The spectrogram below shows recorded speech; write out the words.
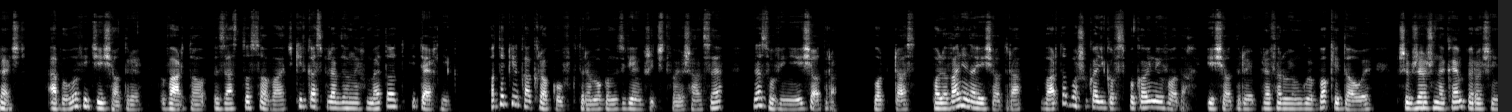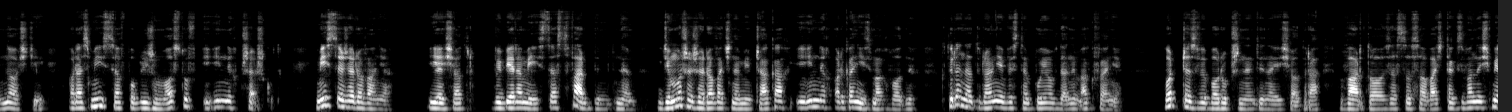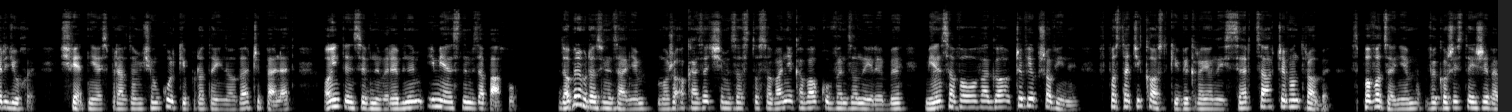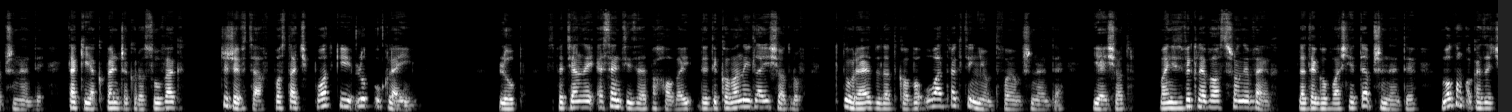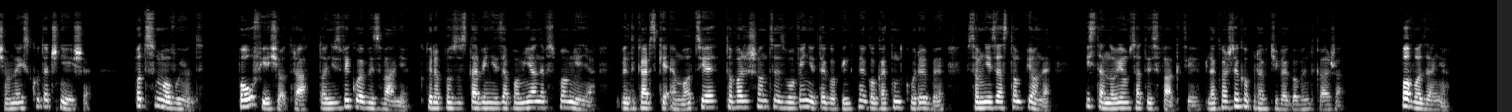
Cześć. Aby łowić jesiotry, warto zastosować kilka sprawdzonych metod i technik. Oto kilka kroków, które mogą zwiększyć Twoje szanse na złowienie jesiotra. Podczas polowania na jesiotra warto poszukać go w spokojnych wodach. Jesiotry preferują głębokie doły, przybrzeżne kępy roślinności oraz miejsca w pobliżu mostów i innych przeszkód. Miejsce żerowania. Jesiotr wybiera miejsca z twardym dnem, gdzie może żerować na mięczakach i innych organizmach wodnych, które naturalnie występują w danym akwenie. Podczas wyboru przynęty na jesiotra warto zastosować tzw. śmierdziuchy. Świetnie sprawdzą się kulki proteinowe czy pelet o intensywnym rybnym i mięsnym zapachu. Dobrym rozwiązaniem może okazać się zastosowanie kawałków wędzonej ryby, mięsa wołowego czy wieprzowiny w postaci kostki wykrojonej z serca czy wątroby. Z powodzeniem wykorzystaj żywe przynęty, takie jak pęczek rosówek czy żywca w postaci płotki lub uklei lub specjalnej esencji zapachowej dedykowanej dla jesiotrów, które dodatkowo uatrakcyjnią Twoją przynętę. Jesiotr ma niezwykle wyostrzony węch, dlatego właśnie te przynęty mogą okazać się najskuteczniejsze. Podsumowując, połów jesiotra to niezwykłe wyzwanie, które pozostawia niezapomniane wspomnienia. Wędkarskie emocje towarzyszące złowieniu tego pięknego gatunku ryby są niezastąpione i stanowią satysfakcję dla każdego prawdziwego wędkarza. Powodzenia!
